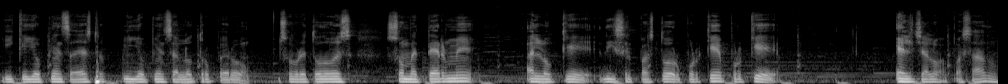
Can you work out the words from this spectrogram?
Y que yo piensa esto y yo piensa el otro, pero sobre todo es someterme a lo que dice el pastor. ¿Por qué? Porque él ya lo ha pasado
